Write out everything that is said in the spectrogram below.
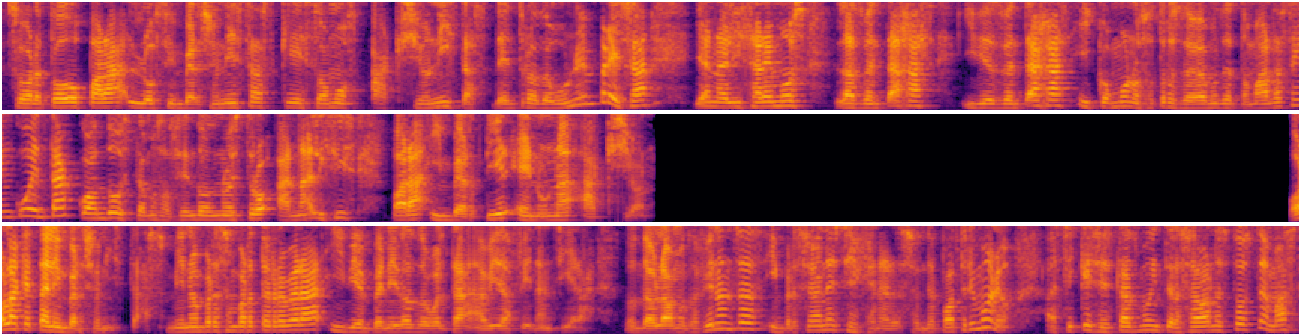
sobre todo para los inversionistas que somos accionistas dentro de una empresa y analizaremos las ventajas y desventajas y cómo nosotros debemos de tomarlas en cuenta cuando estemos haciendo nuestro análisis para invertir en una acción. Hola, ¿qué tal inversionistas? Mi nombre es Humberto Rivera y bienvenidos de vuelta a Vida Financiera, donde hablamos de finanzas, inversiones y generación de patrimonio. Así que si estás muy interesado en estos temas,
